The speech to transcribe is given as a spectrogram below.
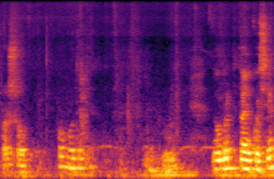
Прошу погодити. Добре, питань когось є?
